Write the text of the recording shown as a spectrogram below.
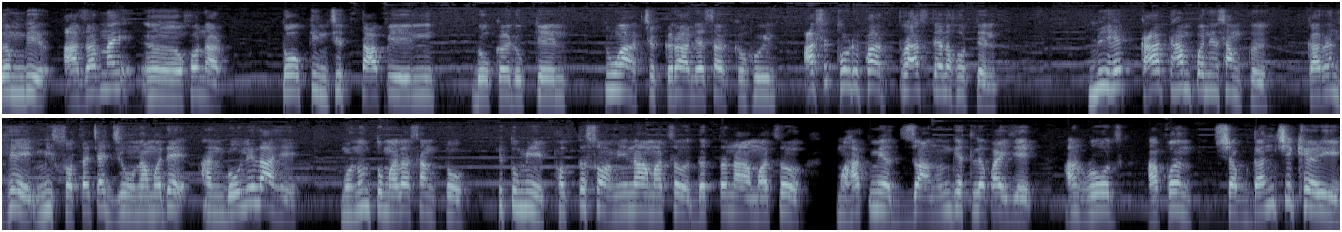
गंभीर आजार नाही होणार. तो किंचित ताप येईल डोकं दुखेल किंवा चक्कर आल्यासारखं होईल असे थोडेफार त्रास त्याला होतील. मी हे का ठामपणे सांगतोय? कारण हे मी स्वतःच्या जीवनामध्ये अनुभवलेलं आहे. म्हणून तुम्हाला सांगतो की तुम्ही फक्त स्वामी नामाचं दत्त नामाचं महात्म्य जाणून घेतलं पाहिजे. आणि रोज आपण शब्दांची खेळी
